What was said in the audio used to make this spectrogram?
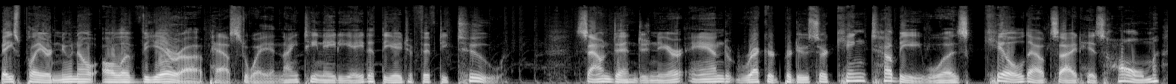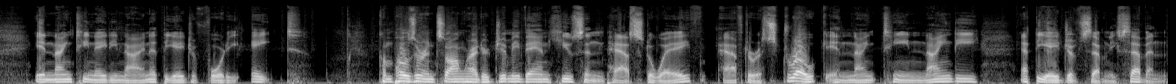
Bass player Nuno Oliveira passed away in 1988 at the age of 52. Sound engineer and record producer King Tubby was killed outside his home in 1989 at the age of 48. Composer and songwriter Jimmy Van Heusen passed away after a stroke in 1990 at the age of 77.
